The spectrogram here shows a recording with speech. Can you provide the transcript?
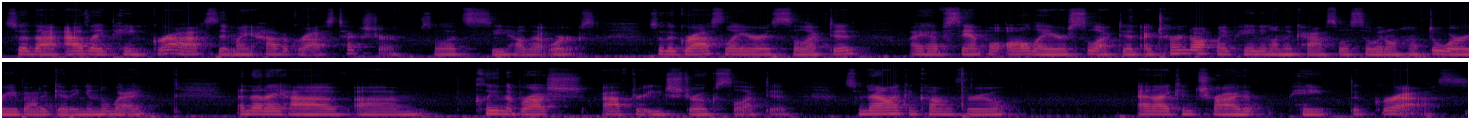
So that as I paint grass, it might have a grass texture. So let's see how that works. So the grass layer is selected. I have sample all layers selected. I turned off my painting on the castle so I don't have to worry about it getting in the way. And then I have um, clean the brush after each stroke selected. So now I can come through and I can try to paint the grass.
